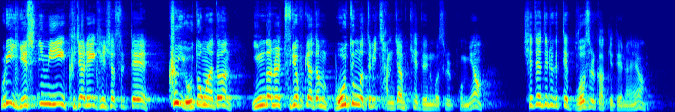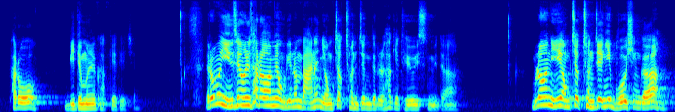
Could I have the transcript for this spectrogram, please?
우리 예수님이 그 자리에 계셨을 때 그 요동하던 인간을 두렵게 하던 모든 것들이 잠잠케 되는 것을 보며 제자들이 그때 무엇을 갖게 되나요? 바로 믿음을 갖게 되죠. 여러분 인생을 살아가며 우리는 많은 영적 전쟁들을 하게 되어 있습니다. 물론 이 영적 전쟁이 무엇인가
